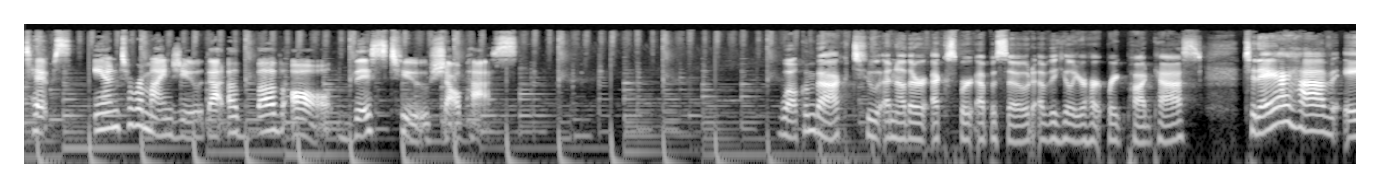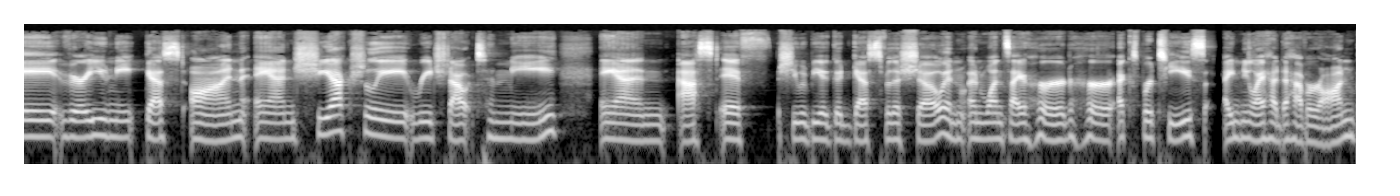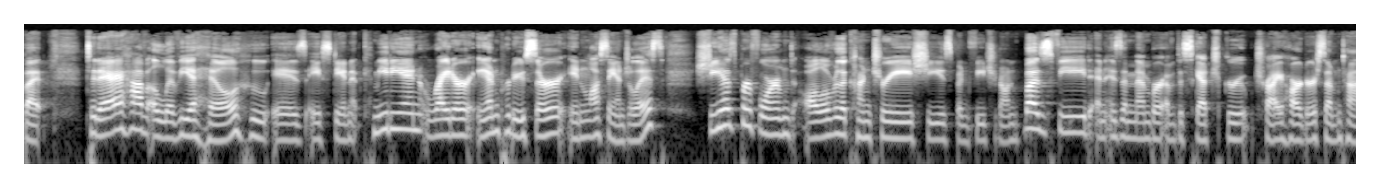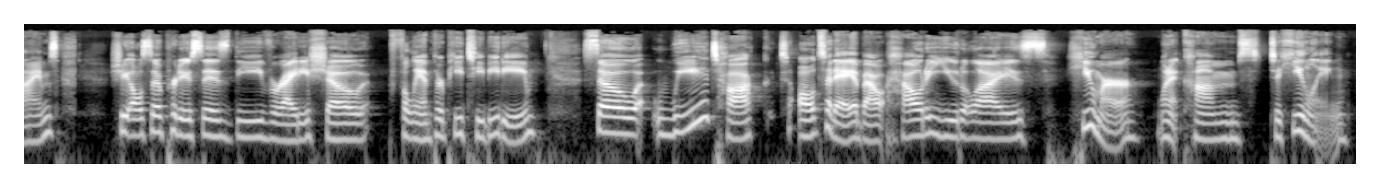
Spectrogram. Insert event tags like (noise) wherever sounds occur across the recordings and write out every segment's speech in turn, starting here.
tips, and to remind you that above all, this too shall pass. Welcome back to another expert episode of the Heal Your Heartbreak podcast. Today, I have a very unique guest on, and she actually reached out to me and asked if she would be a good guest for the show. And, and once I heard her expertise, I knew I had to have her on. But today I have Olivia Hill, who is a stand up comedian, writer, and producer in Los Angeles. She has performed all over the country. She's been featured on BuzzFeed and is a member of the sketch group Try Harder Sometimes. She also produces the variety show Philanthropy TBD. So, we talked all today about how to utilize humor when it comes to healing.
